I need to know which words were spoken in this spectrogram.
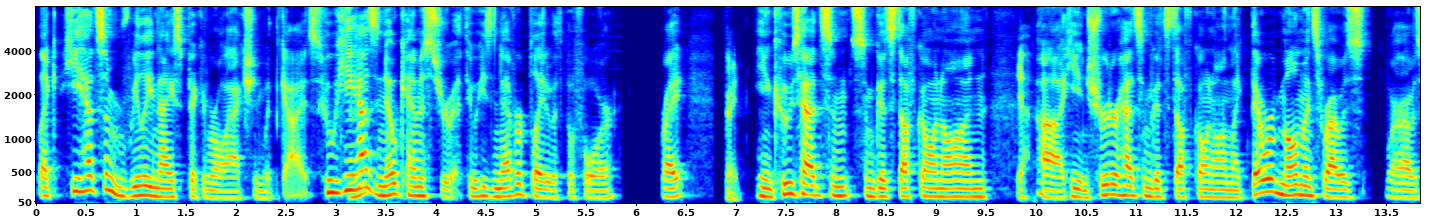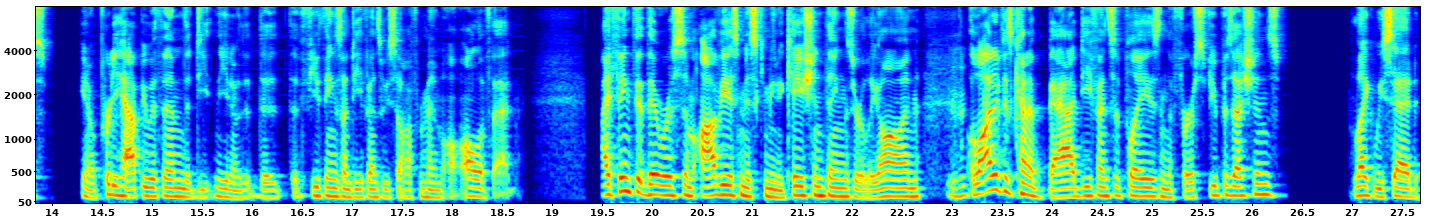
Like he had some really nice pick and roll action with guys who he Mhm. has no chemistry with, who he's never played with before. Right. Right. He and Kuz had some some good stuff going on. Yeah. Uh, he and Schroeder had some good stuff going on. Like there were moments where I was where I was you know pretty happy with him. The de- you know the, the the few things on defense we saw from him, all of that. I think that there were some obvious miscommunication things early on. Mhm. A lot of his kind of bad defensive plays in the first few possessions, like we said,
